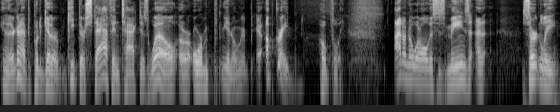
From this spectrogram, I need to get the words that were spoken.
you know they're going to have to put together keep their staff intact as well, or or you know upgrade hopefully. I don't know what all this is, means, and certainly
